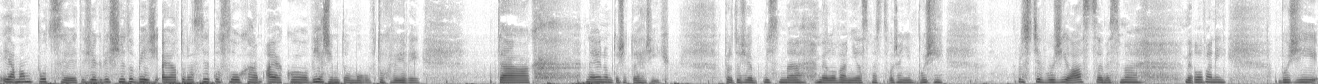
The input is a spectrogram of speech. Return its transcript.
já mám pocit, že když mě to běží a já to vlastně poslouchám a jako věřím tomu v tu chvíli, tak nejenom to, že to je hřích, protože my jsme milovaní a jsme stvoření boží, prostě v boží lásce, my jsme milovaní boží,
